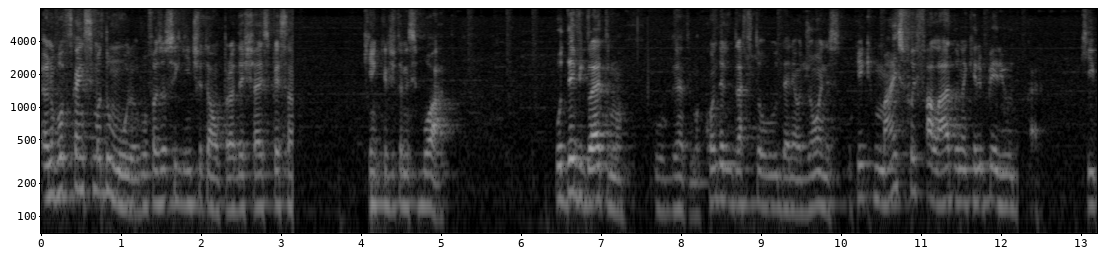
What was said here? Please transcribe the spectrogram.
eu, não vou ficar em cima do muro. Eu vou fazer o seguinte, então, para deixar esse pensamento. Quem acredita nesse boato? O David Gletman, o Gletman, quando ele draftou o Daniel Jones, o que, que mais foi falado naquele período, cara? Que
